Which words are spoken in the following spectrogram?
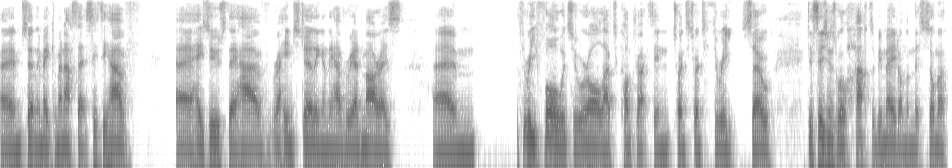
um, certainly make him an asset. City have uh, Jesus, they have Raheem Sterling, and they have Riyad Mahrez, um, three forwards who are all out of contract in 2023. So decisions will have to be made on them this summer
